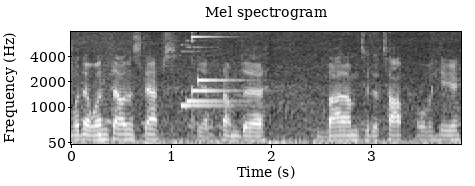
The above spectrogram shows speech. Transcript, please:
More than 1,000 steps. Yeah, from the bottom to the top over here.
